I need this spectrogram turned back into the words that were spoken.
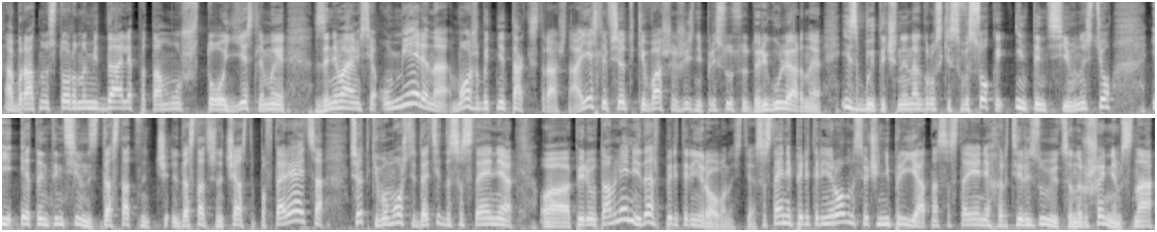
обратную сторону медали, потому что если мы занимаемся умеренно, может быть не так страшно. А если все-таки в вашей жизни присутствуют регулярные избыточные нагрузки с высокой интенсивностью, и эта интенсивность достаточно, достаточно часто повторяется, все-таки вы можете дойти до состояния э, переутомления и даже перетренированности. Состояние перетренированности тренированность очень неприятное состояние, характеризуется нарушением сна,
